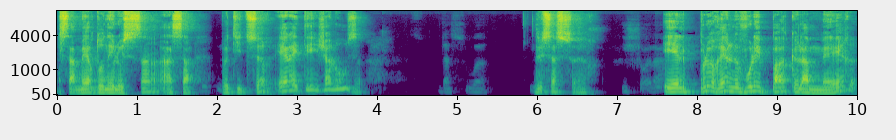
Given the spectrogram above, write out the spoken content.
sa mère donner le sein à sa petite sœur et elle a été jalouse de sa sœur. Et elle pleurait, elle ne voulait pas que la mère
